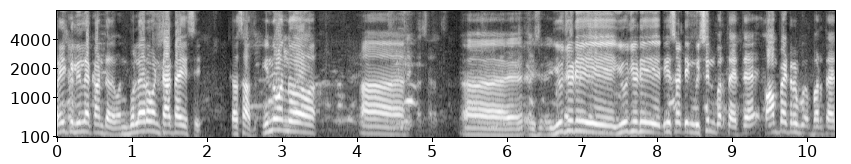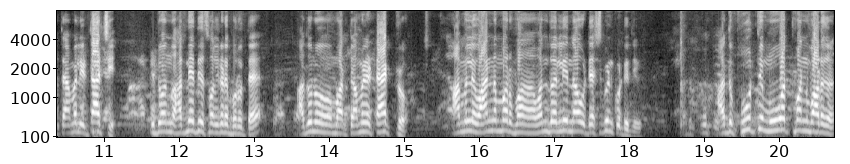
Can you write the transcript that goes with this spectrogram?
ವೆಹಿಕಲ್ ಇಲ್ಲೇ ಕಾಣ್ತದೆ ಒಂದು ಬೊಲೆರೋ, ಒಂದು ಟಾಟಾ ಎ ಸಿ, ಕಸಾದ್. ಇನ್ನೂ ಒಂದು U G D U G D resetting machine ಬರ್ತಾ ಐತೆ ಕಾಂಪ್ಯಾಕ್ಟರ್ ಬರ್ತಾ ಐತೆ, ಆಮೇಲೆ ಇಟಾಚಿ ಇದೊಂದು ಹದಿನೈದು ದಿವಸ ಒಳಗಡೆ ಬರುತ್ತೆ. ಅದನ್ನು ಮಾಡ್ತೀವಿ. ಆಮೇಲೆ ಟ್ಯಾಕ್ಟ್ರು ಆಮೇಲೆ ವಾರ್ಡ್ ನಂಬರ್ ಒಂದರಲ್ಲಿ ನಾವು ಡಸ್ಟ್ಬಿನ್ ಕೊಟ್ಟಿದ್ದೀವಿ. ಅದು ಪೂರ್ತಿ ಮೂವತ್ತೊಂದು ವಾರ್ಡ್ಗಳು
